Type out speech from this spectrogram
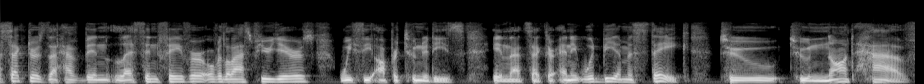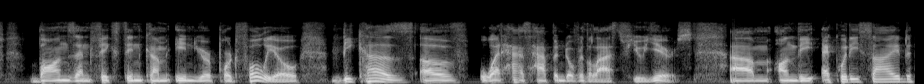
sectors that have been less in favor over the last few years, we see opportunities in that sector. And it would be a mistake to to not have bonds and fixed income in your portfolio mm-hmm. because of what has happened over the last few years. Um, on the equity side,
